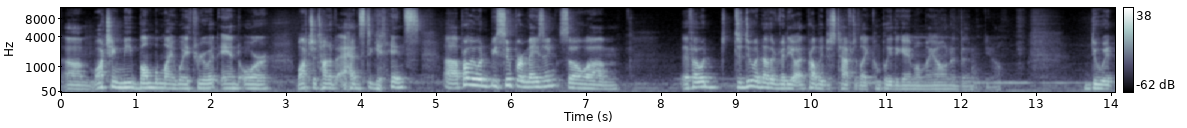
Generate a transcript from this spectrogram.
Um, watching me bumble my way through it and or watch a ton of ads to get hints uh, probably wouldn't be super amazing. So um, if I would to do another video, I'd probably just have to like complete the game on my own and then you know do it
